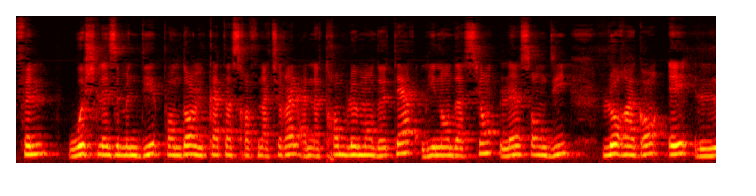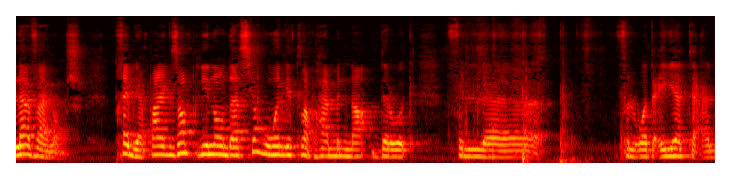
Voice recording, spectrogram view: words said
في واش لازم ندير بوندون اون كاتاستروف ناتوريل عندنا ترومبلومون دو تير لينونداسيون لانسوندي لوراغون اي لافالونش تري بيان باغ اكزومبل لينونداسيون هو اللي طلبها منا دروك في في الوضعيه تاع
